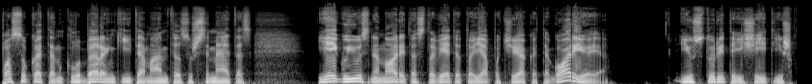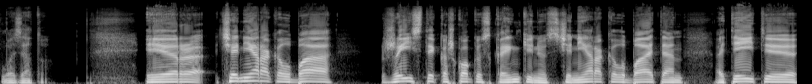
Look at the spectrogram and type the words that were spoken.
pasuka ten klube rankytę manfės užsimetęs, jeigu jūs nenorite stovėti toje pačioje kategorijoje, jūs turite išeiti iš klozetų. Ir čia nėra kalba žaisti kažkokius kankinius, čia nėra kalba ten ateiti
